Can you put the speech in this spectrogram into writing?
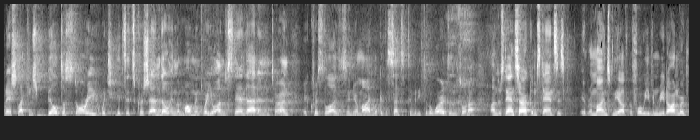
Resh Lakish built a story which hits its crescendo in the moment where you understand that, and in turn, it crystallizes in your mind. Look at the sensitivity to the words in the Torah. Understand circumstances. It reminds me of, before we even read onward,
